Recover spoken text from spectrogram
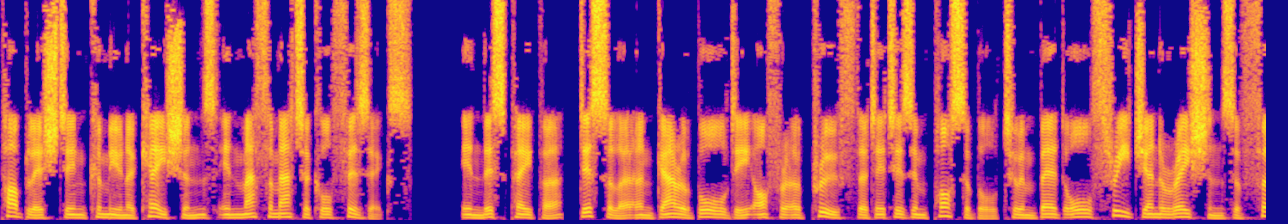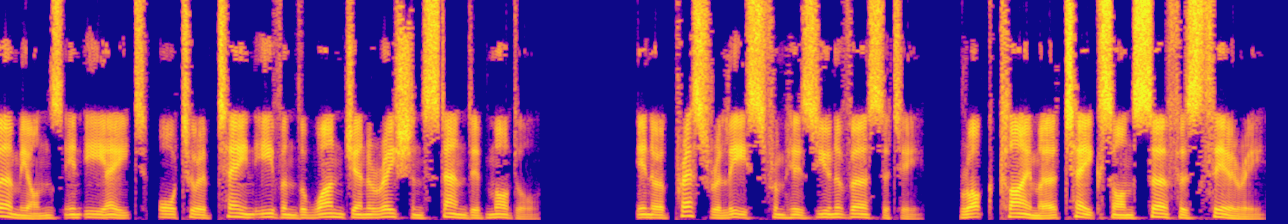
published in Communications in Mathematical Physics. In this paper, Distler and Garibaldi offer a proof that it is impossible to embed all three generations of fermions in E8, or to obtain even the one-generation standard model. In a press release from his university, "'Rock Climber takes on surface theory'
